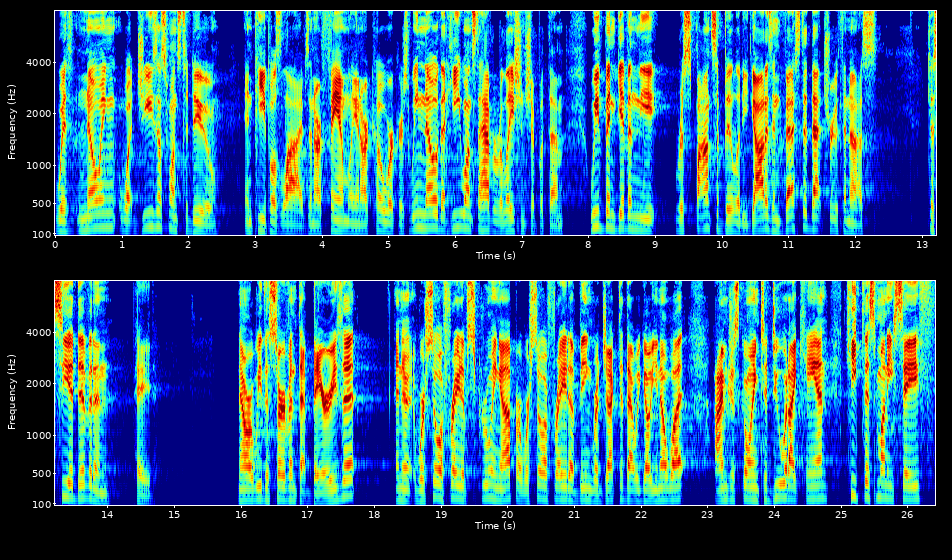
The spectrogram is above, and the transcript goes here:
with knowing what Jesus wants to do in people's lives, in our family, and our coworkers. We know that He wants to have a relationship with them. We've been given the responsibility. God has invested that truth in us to see a dividend paid. Now, are we the servant that buries it? And uh, we're so afraid of screwing up or we're so afraid of being rejected that we go, you know what? I'm just going to do what I can, keep this money safe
